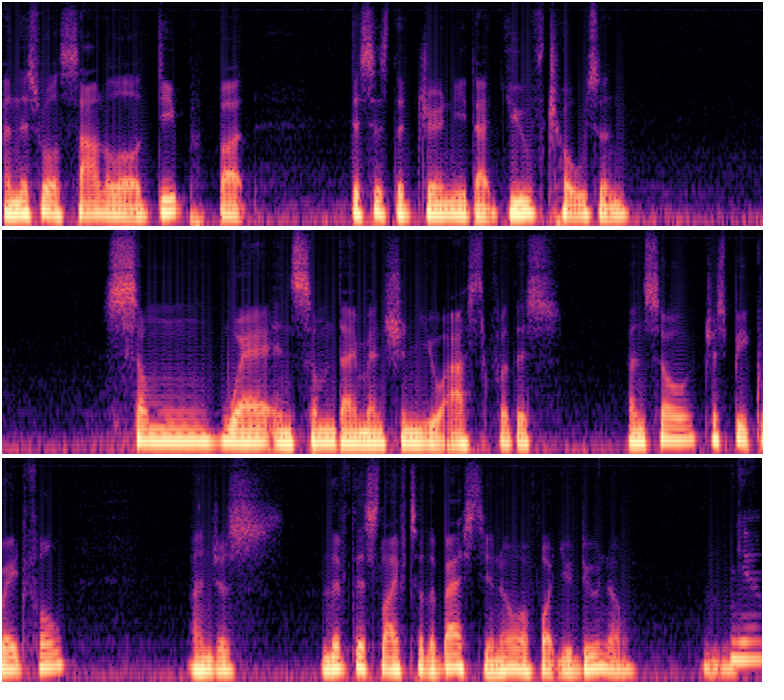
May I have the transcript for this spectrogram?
and this will sound a little deep but this is the journey that you've chosen somewhere in some dimension you asked for this and so just be grateful and just live this life to the best you know of what you do know Mm. Yeah.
